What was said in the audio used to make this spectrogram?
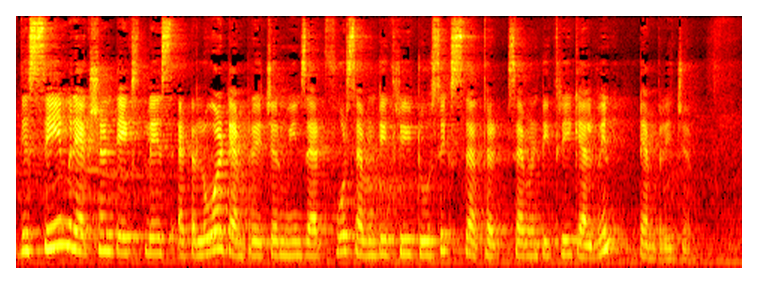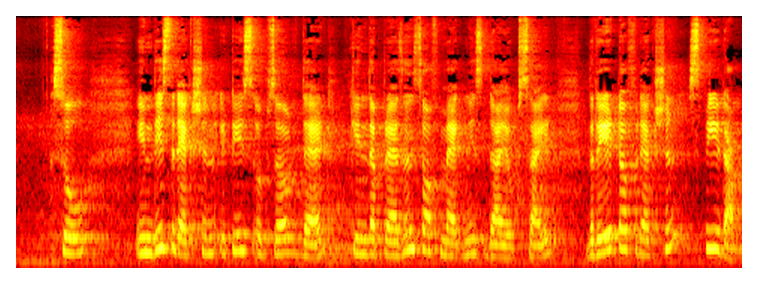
the same reaction takes place at a lower temperature means at 473 to 673 kelvin temperature. So in this reaction it is observed that in the presence of manganese dioxide the rate of reaction speed up.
